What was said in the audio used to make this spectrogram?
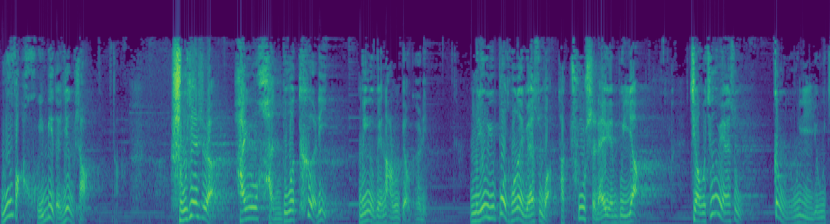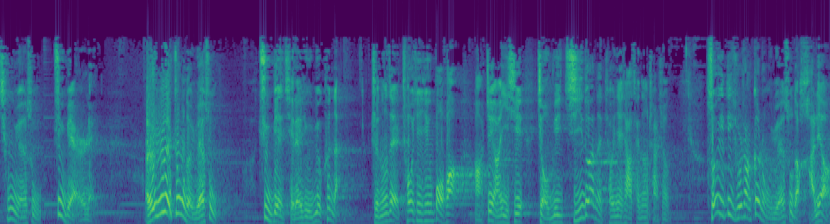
无法回避的硬伤啊。首先是还有很多特例没有被纳入表格里。那么，由于不同的元素啊，它初始来源不一样，较轻元素更容易由氢元素聚变而来，而越重的元素聚变起来就越困难，只能在超新星爆发啊这样一些较为极端的条件下才能产生。所以，地球上各种元素的含量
